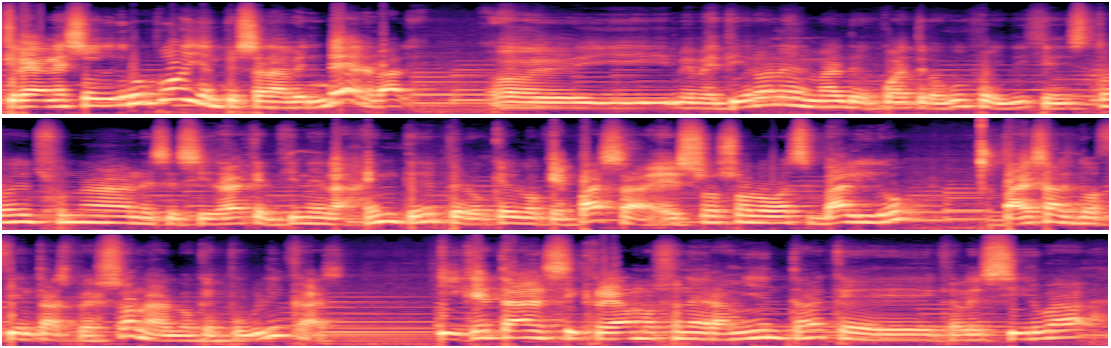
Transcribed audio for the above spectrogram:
crean eso de grupo y empiezan a vender, ¿vale? Y me metieron en más de cuatro grupos y dije, esto es una necesidad que tiene la gente, pero ¿qué es lo que pasa? Eso solo es válido para esas 200 personas, lo que publicas. ¿Y qué tal si creamos una herramienta que, que les sirva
